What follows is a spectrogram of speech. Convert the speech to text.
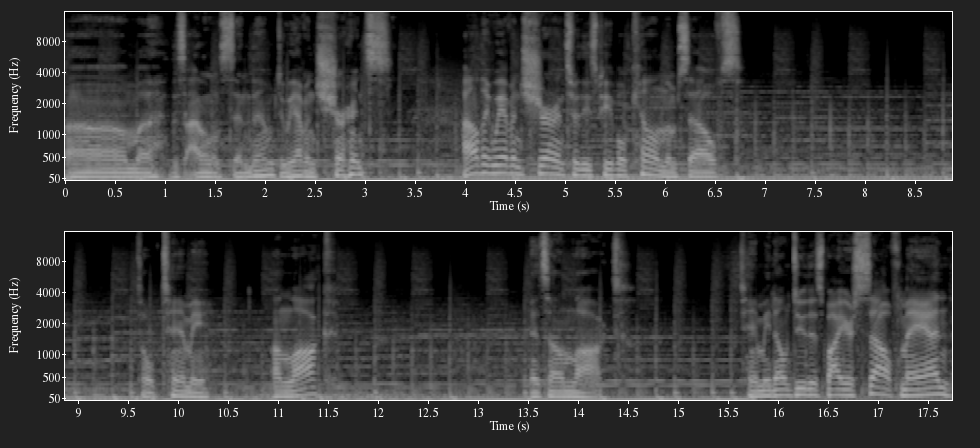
Um, uh, this island send them. Do we have insurance? I don't think we have insurance for these people killing themselves. Told Timmy. Unlock? It's unlocked. Timmy, don't do this by yourself, man.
